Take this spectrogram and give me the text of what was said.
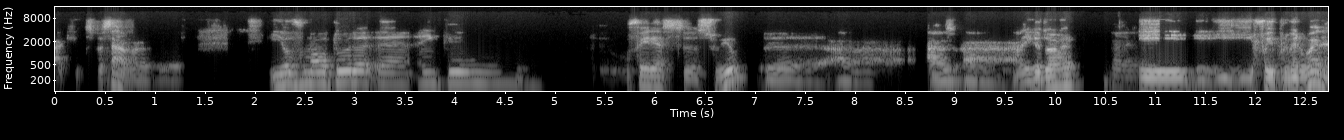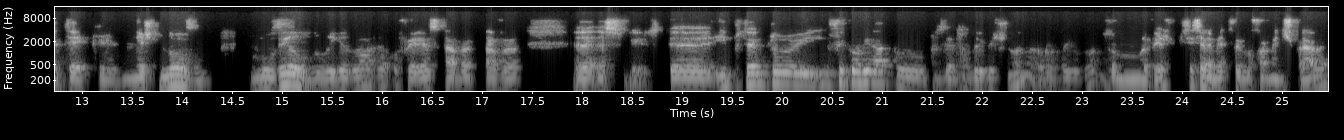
àquilo que se passava. E houve uma altura eh, em que o Feirense subiu eh, à, à, à, Liga Dora e, e, e, foi o primeiro ano até que neste novo modelo do Liga de Honra o Feirense estava, estava uh, a subir. Uh, e, portanto, fui convidado pelo Presidente Rodrigo Chinona, Rodrigo Gomes, uma vez, sinceramente foi uma forma inesperada,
